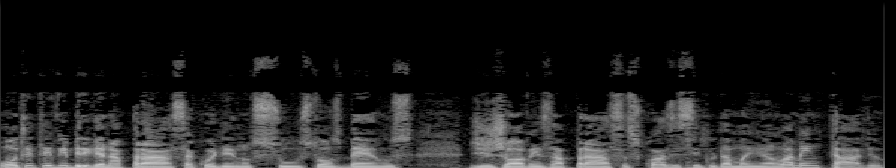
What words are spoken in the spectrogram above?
Ontem teve briga na praça, acordei no susto, aos berros de jovens na praça, às quase 5 da manhã, lamentável.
